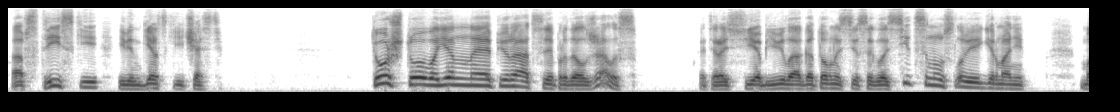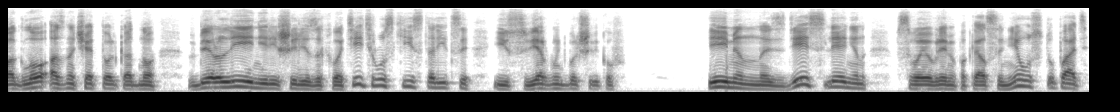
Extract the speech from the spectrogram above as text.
австрийские и венгерские части. То, что военная операция продолжалась, хотя Россия объявила о готовности согласиться на условия Германии, могло означать только одно – в Берлине решили захватить русские столицы и свергнуть большевиков. Именно здесь Ленин в свое время поклялся не уступать,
